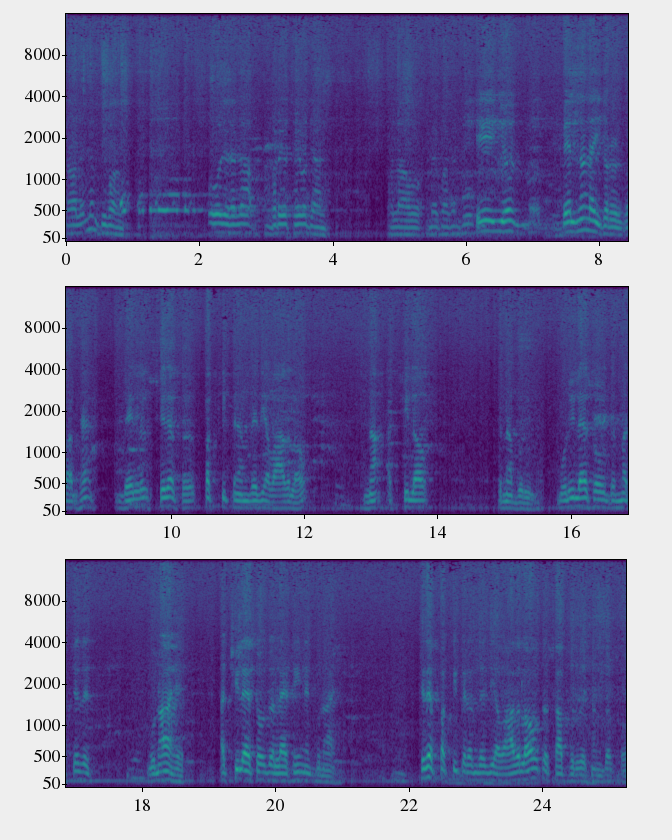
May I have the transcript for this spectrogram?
نال ہے نا دیوان۔ وہ جو ہے نا بڑے تھے وہ جان اللہ وہ میں پاکن تھی یہ بیل نہ لائی کرو بات ہے۔ بیل صرف پکی پرندے دی آواز لاؤ نہ اچھی لاؤ نہ بری لاؤ۔ بری لے سو تو مسجد گناہ ہے اچھی لے سو تو لیٹرین گناہ ہے۔ صرف پکی پرندے دی آواز لاؤ تو سب پرویشن دسو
